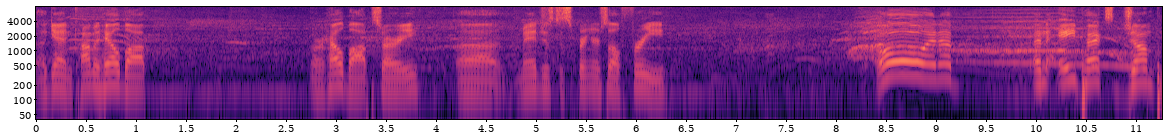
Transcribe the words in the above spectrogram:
again, Comet Hellbop, or Hellbop, sorry, uh, manages to spring herself free. Oh, and a, an apex jump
